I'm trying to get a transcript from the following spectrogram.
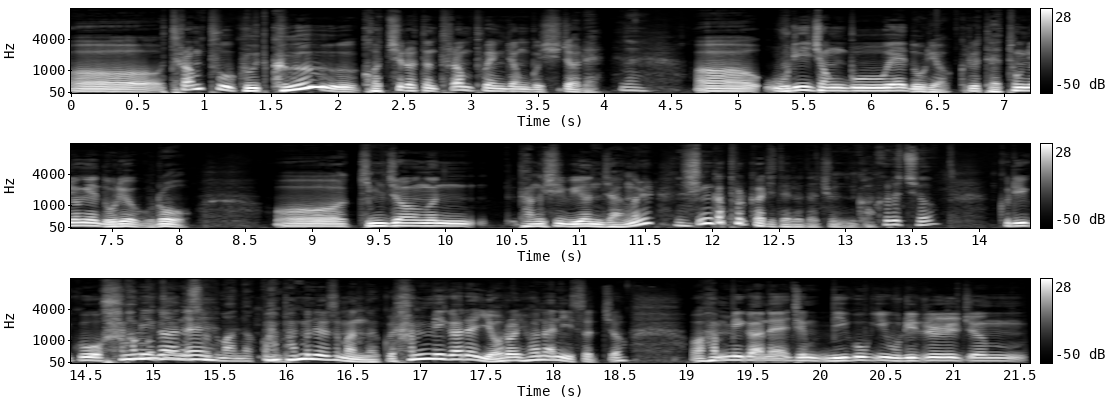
어 트럼프 그그 거칠었던 트럼프 행정부 시절에 네. 어, 우리 정부의 노력, 그리고 대통령의 노력으로, 어, 김정은 당시 위원장을 네. 싱가폴까지 데려다 준 것. 그렇죠. 그리고 한미 간에, 판문점에서도 만났고. 한- 판문점에서 만났고, 한미 간에 여러 현안이 있었죠. 어, 한미 간에 지금 미국이 우리를 좀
